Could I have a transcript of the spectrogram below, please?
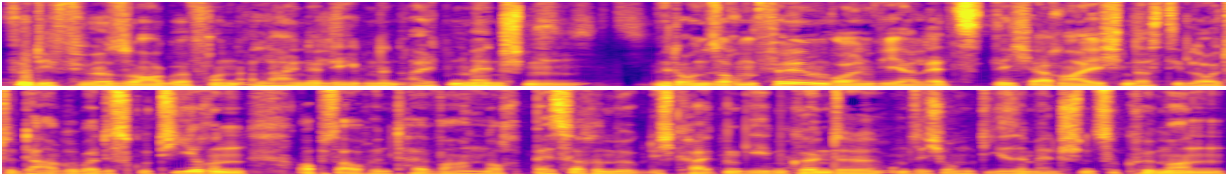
für die Fürsorge von alleine lebenden alten Menschen. Mit unserem Film wollen wir letztlich erreichen, dass die Leute darüber diskutieren, ob es auch in Taiwan noch bessere Möglichkeiten geben könnte, um sich um diese Menschen zu kümmern.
